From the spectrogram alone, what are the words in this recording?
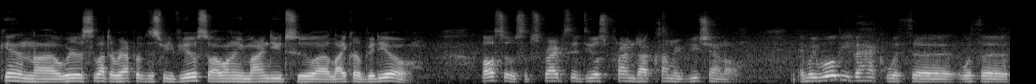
Again uh, we're just about to wrap up this review so I want to remind you to uh, like our video also subscribe to the dealsprime.com review channel. And we will be back with the with the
